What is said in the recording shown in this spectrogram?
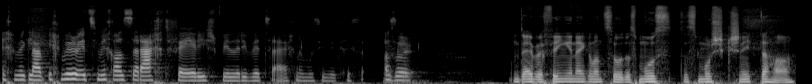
Ich will, glaub, ich würde jetzt mich als eine recht faire Spielerin bezeichnen, muss ich wirklich sagen. Also, Okay. Und eben Fingernägel und so, das muss das musst du geschnitten haben.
